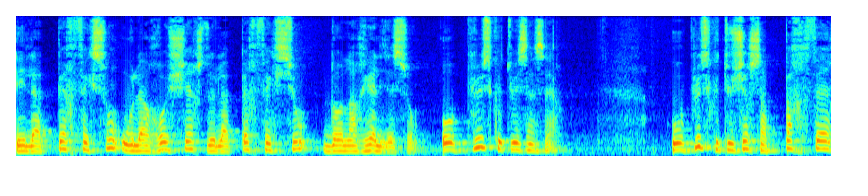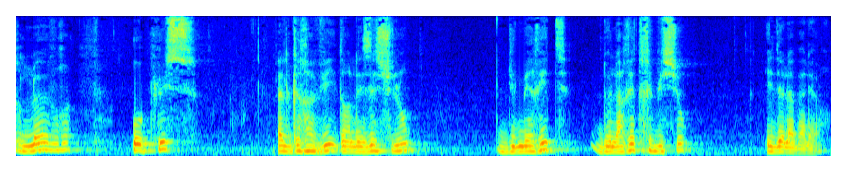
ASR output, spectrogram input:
et la perfection ou la recherche de la perfection dans la réalisation. Au plus que tu es sincère, au plus que tu cherches à parfaire l'œuvre, au plus elle gravit dans les échelons du mérite, de la rétribution et de la valeur.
